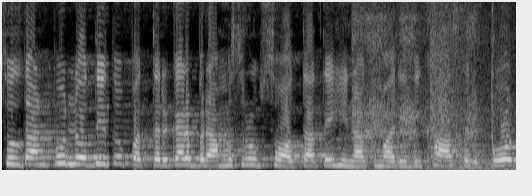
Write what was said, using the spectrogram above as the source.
ਸੁਲਤਾਨਪੁਰ ਲੋਧੀ ਤੋਂ ਪੱਤਰਕਾਰ ਬ੍ਰਹਮ ਸਰੂਪ ਸੌਤਾ ਤੇ ਹਿਨਾ ਕੁਮਾਰੀ ਦੀ ਖਾਸ ਰਿਪੋਰਟ।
